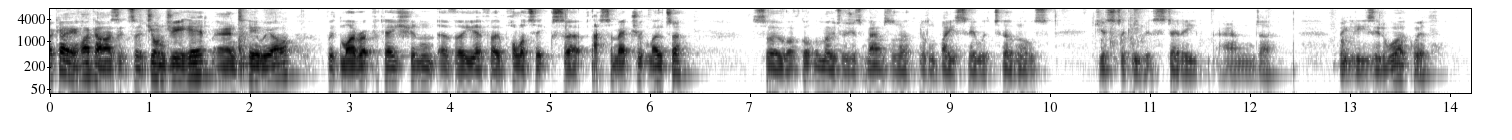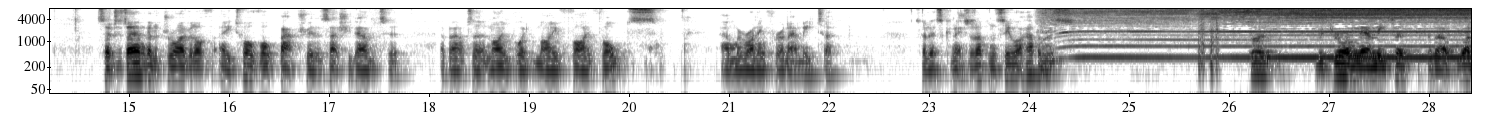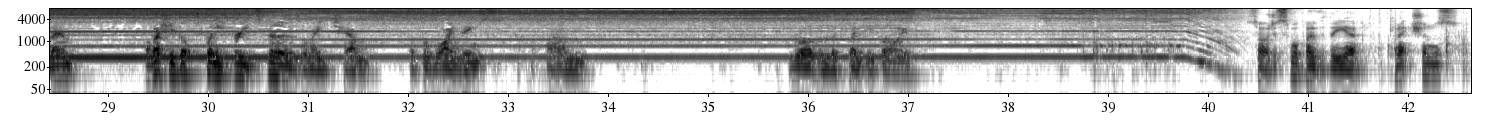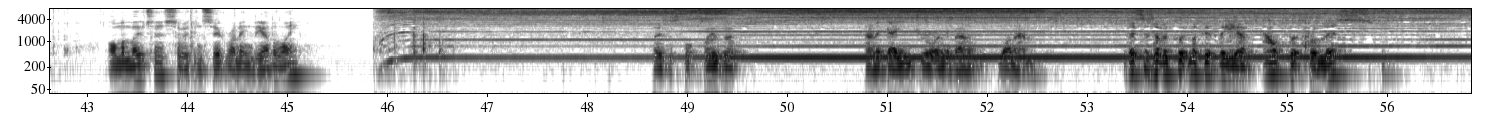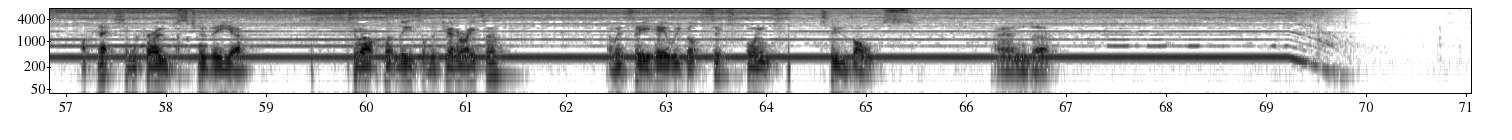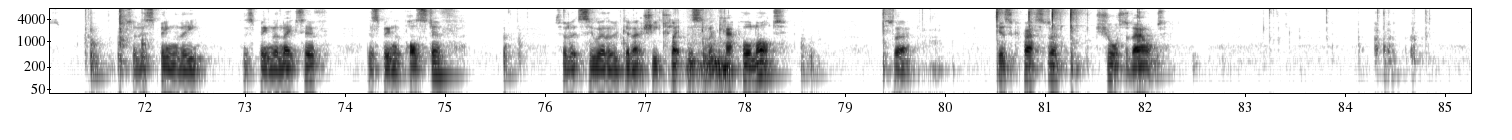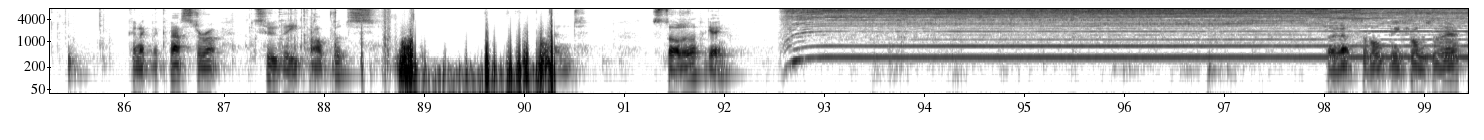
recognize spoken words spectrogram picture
Okay, hi guys, it's uh, John G here, and here we are with my replication of a UFO Politics uh, asymmetric motor. So I've got the motor just mounted on a little base here with terminals, just to keep it steady and uh, make it easy to work with. So today I'm going to drive it off a 12 volt battery that's actually down to about uh, 9.95 volts, and we're running for an ammeter. So let's connect it up and see what happens. So we're drawing the ammeter about 1 amp I've actually got 23 turns on each um, of the windings um, rather than the 25. So I'll just swap over the uh, connections on the motor so we can see it running the other way. Those are swapped over and again drawing about 1 amp. Let's just have a quick look at the uh, output from this. I'll connect some probes to the uh, output leads on the generator. And we see here we've got 6.2 volts. And uh, so this being the this being the negative this being the positive. So let's see whether we can actually collect this in the cap or not. So here's the capacitor shorted out. Connect the capacitor up to the outputs start it up again. So that's the voltmeter onto there.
